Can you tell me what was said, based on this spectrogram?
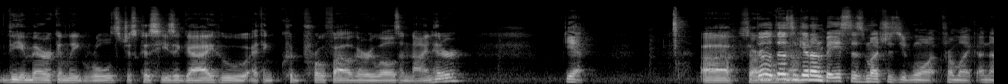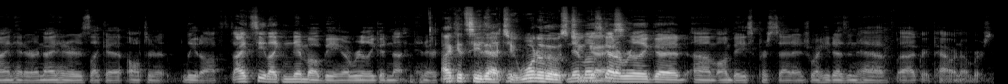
the American League rules just because he's a guy who I think could profile very well as a nine hitter. Yeah. Uh, sorry. Though it doesn't on. get on base as much as you'd want from like a nine hitter. A nine hitter is like an alternate leadoff. I'd see like Nimmo being a really good nine hitter. I could see that too. One of those. Nimmo's got a really good um, on base percentage where he doesn't have uh, great power numbers.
